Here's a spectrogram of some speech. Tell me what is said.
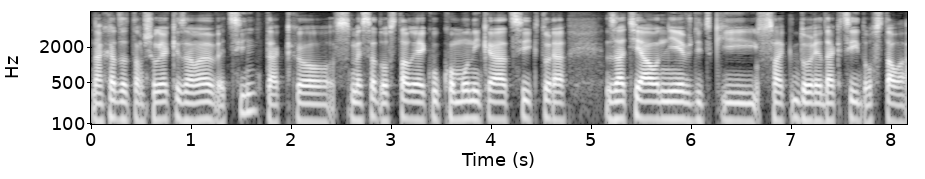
nachádzať tam všelijaké zaujímavé veci, tak eh, sme sa dostali aj ku komunikácii, ktorá zatiaľ nie vždycky sa do redakcií dostala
